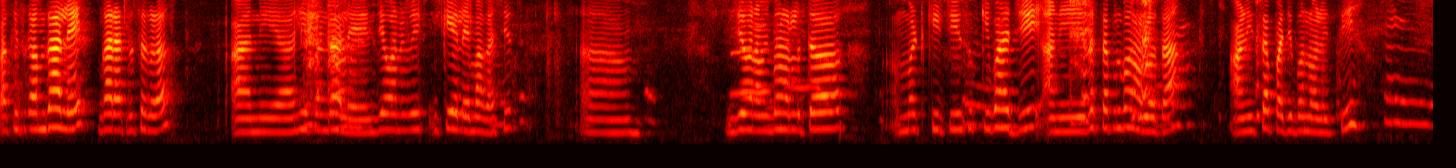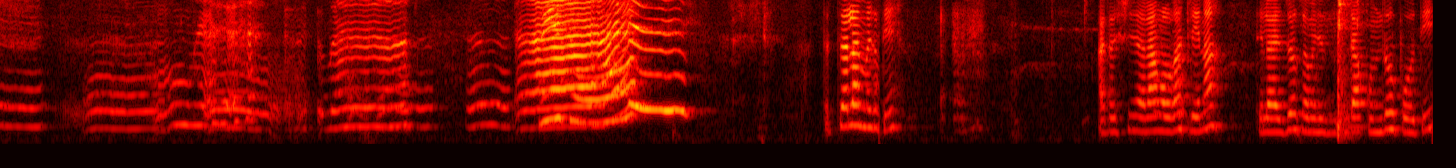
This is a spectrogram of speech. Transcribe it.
बाकीचं काम झालंय घरातलं सगळं. आणि हे पण झाले जेवण बी केलंय मागाशीच. अं, आम्ही बनवलं तर मटकीची सुकी भाजी आणि रस्सा पण बनवला होता. आणि चपाती बनवली होती. तर चला मी ते आता श्रीला आंघोळ घातली ना तिला झोक्यामध्ये टाकून झोपवती.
